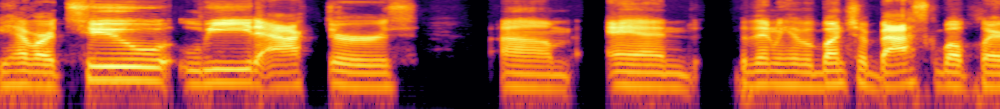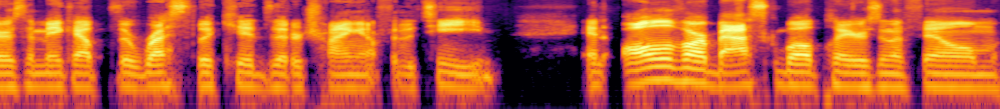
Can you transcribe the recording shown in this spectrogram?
we have our two lead actors um, and but then we have a bunch of basketball players that make up the rest of the kids that are trying out for the team. And all of our basketball players in the film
